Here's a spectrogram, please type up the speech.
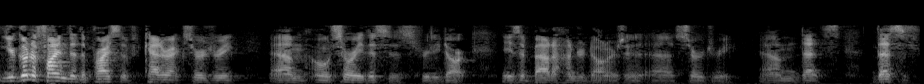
You're going to find that the price of cataract surgery, um, oh, sorry, this is really dark, is about $100 a, a surgery. Um, that's, that's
